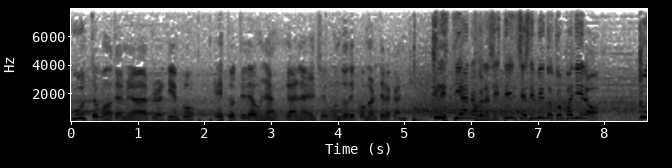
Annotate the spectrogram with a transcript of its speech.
justo cuando terminaba el primer tiempo, esto te da unas ganas en el segundo de comerte la cancha. Cristiano con la asistencia sirviendo al compañero. ¡Gol!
